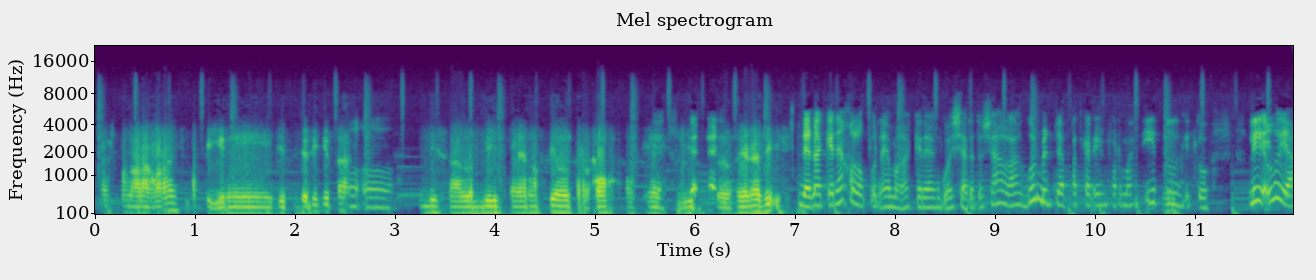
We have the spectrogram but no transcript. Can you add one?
respon orang-orang seperti ini gitu jadi kita Mm-mm. bisa lebih kayak ngefilter oh oke Iya. gitu ya nggak sih dan akhirnya kalaupun emang akhirnya yang gue share itu salah gue mendapatkan informasi itu Hmm. gitu li lu ya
